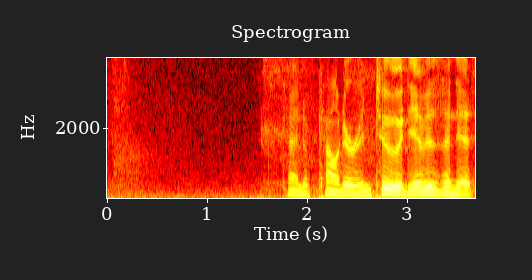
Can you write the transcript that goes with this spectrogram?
It's kind of counterintuitive, isn't it?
